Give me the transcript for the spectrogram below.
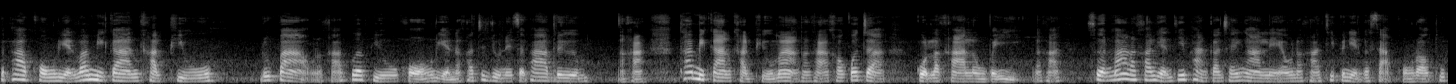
สภาพของเหรียญว่ามีการขัดผิวหรือเปล่านะคะ เพื่อผิวของเหรียญนะคะ จะอยู่ในสภาพเดิมนะคะ ถ้ามีการขัดผิวมากนะคะเขาก็จะกดราคาลงไปอีกนะคะ ส่วนมากนะคะเหรียญที่ผ่านการใช้งานแล้วนะคะ ที่เป็นเหรียญกระสาบของเราทุก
